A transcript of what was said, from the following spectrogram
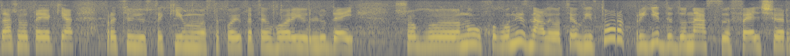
навіть от як я працюю з таким з такою категорією людей, щоб е, ну вони знали, оце у вівторок приїде до нас фельдшер.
